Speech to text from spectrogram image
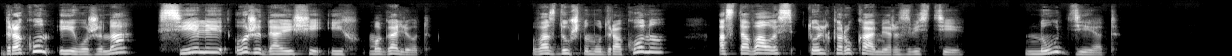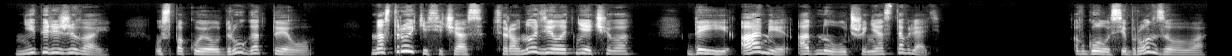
дракон и его жена сели в ожидающий их маголет. Воздушному дракону оставалось только руками развести. Ну, дед. Не переживай, успокоил друга Тео. На стройке сейчас все равно делать нечего, да и Ами одну лучше не оставлять. В голосе Бронзового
